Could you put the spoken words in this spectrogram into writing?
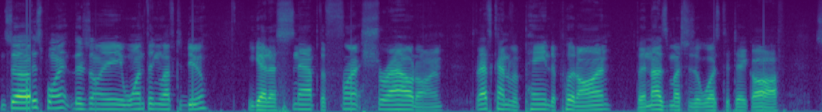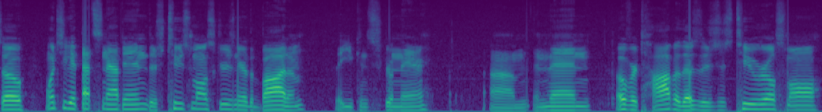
And so at this point, there's only one thing left to do. You gotta snap the front shroud on. So that's kind of a pain to put on, but not as much as it was to take off. So once you get that snapped in, there's two small screws near the bottom that you can screw in there. Um, and then over top of those, there's just two real small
